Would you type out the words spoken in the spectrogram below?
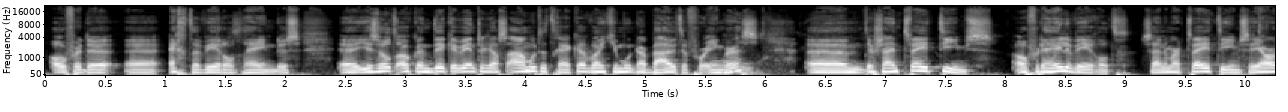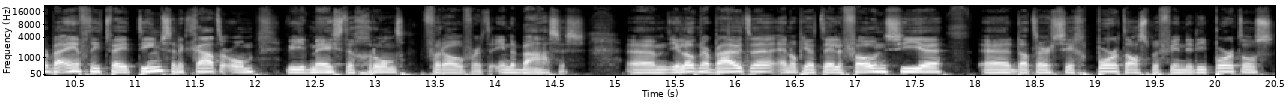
over de eh, echte wereld heen. Dus eh, je zult ook een dikke winterjas aan moeten trekken, want je moet naar buiten voor Ingress. Ehm, er zijn twee teams over de hele wereld. Zijn er maar twee teams. En jij hoort bij een van die twee teams. En het gaat erom wie het meeste grond verovert in de basis. Ehm, je loopt naar buiten en op jouw telefoon zie je eh, dat er zich portals bevinden. Die portals,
